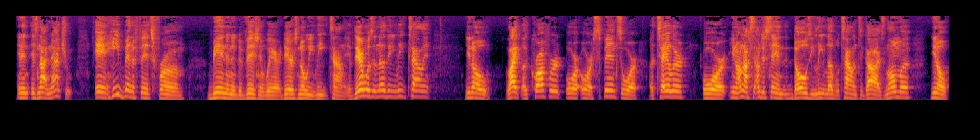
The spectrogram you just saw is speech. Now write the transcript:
and it, it's not natural. And he benefits from being in a division where there's no elite talent. If there was another elite talent, you know, like a Crawford or or a Spence or a Taylor or you know, I'm not I'm just saying those elite level talented guys. Loma, you know,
